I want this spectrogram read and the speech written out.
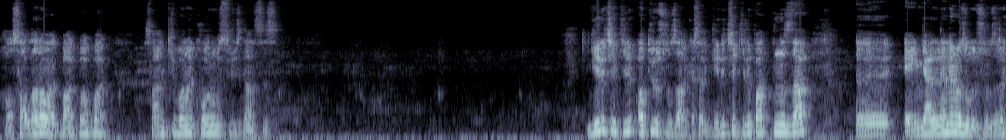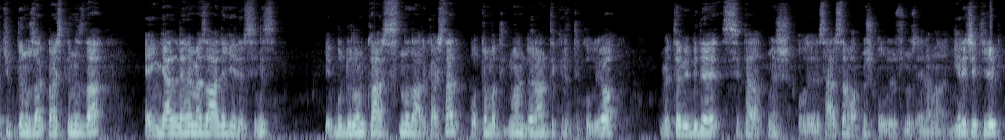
hasarlara bak bak bak bak. Sanki bana korumuz vicdansız. Geri çekilip atıyorsunuz arkadaşlar. Geri çekilip attığınızda e, engellenemez olursunuz. Rakipten uzaklaştığınızda engellenemez hale gelirsiniz. E, bu durum karşısında da arkadaşlar otomatikman garanti kritik oluyor. Ve tabi bir de siper atmış, e, sersem atmış oluyorsunuz elemana. Geri çekilip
